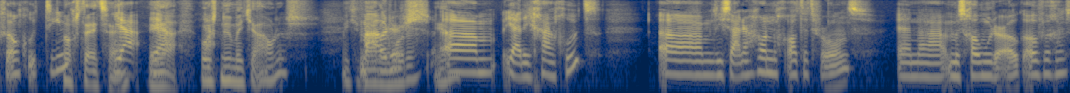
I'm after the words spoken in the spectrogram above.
zo'n goed team. Nog steeds zijn. Ja, ja, Hoe is het nu met je ouders? Met je Mijn ouders, ja. Um, ja, die gaan goed. Um, die zijn er gewoon nog altijd voor ons. En uh, mijn schoonmoeder ook overigens.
